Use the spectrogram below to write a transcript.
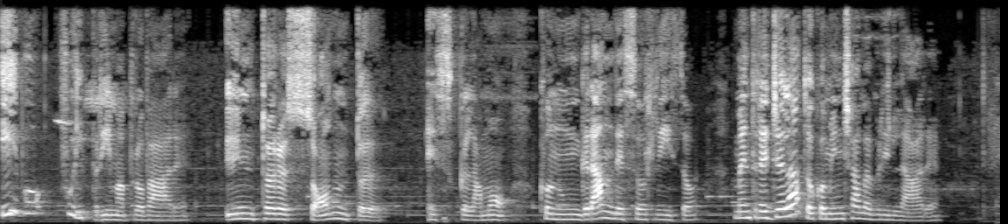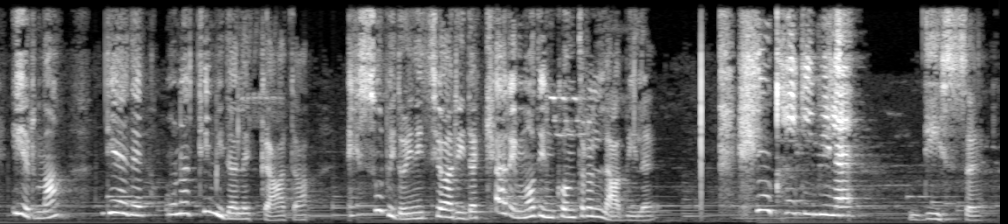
Ivo fu il primo a provare. Interessante! esclamò con un grande sorriso, mentre il gelato cominciava a brillare. Irma diede una timida leccata e subito iniziò a ridacchiare in modo incontrollabile. Incredibile! Disse,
